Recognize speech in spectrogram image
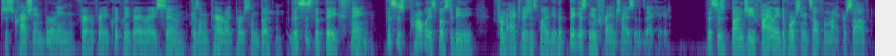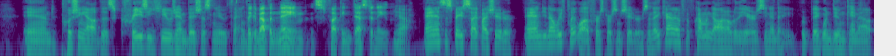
just crashing and burning very very quickly, very very soon because I'm a paranoid person. But mm-hmm. this is the big thing. This is probably supposed to be, from Activision's point of view, the biggest new franchise of the decade. This is Bungie finally divorcing itself from Microsoft and pushing out this crazy, huge, ambitious new thing. Think about the name. It's fucking Destiny. Yeah. And it's a space sci-fi shooter. And you know, we've played a lot of first-person shooters and they kind of have come and gone over the years. You know, they were big when Doom came out,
